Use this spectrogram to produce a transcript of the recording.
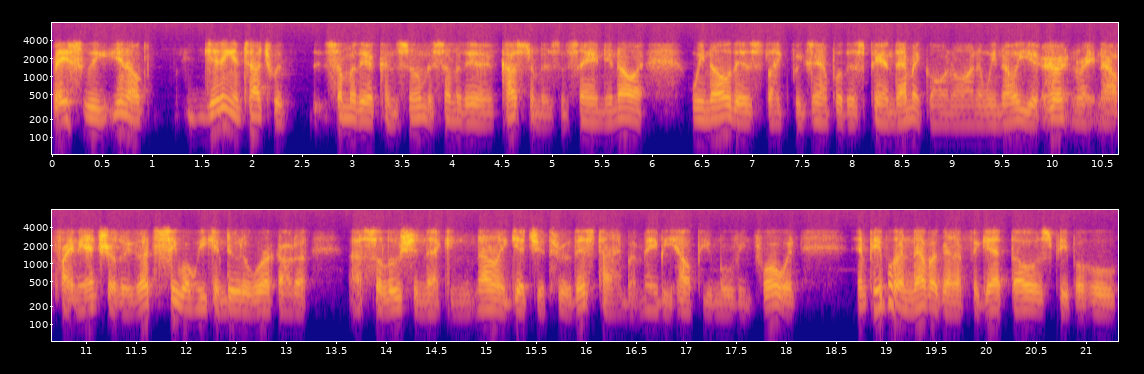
basically, you know, getting in touch with some of their consumers, some of their customers, and saying, you know, we know there's like, for example, this pandemic going on, and we know you're hurting right now financially. Let's see what we can do to work out a, a solution that can not only get you through this time, but maybe help you moving forward. And people are never going to forget those people who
